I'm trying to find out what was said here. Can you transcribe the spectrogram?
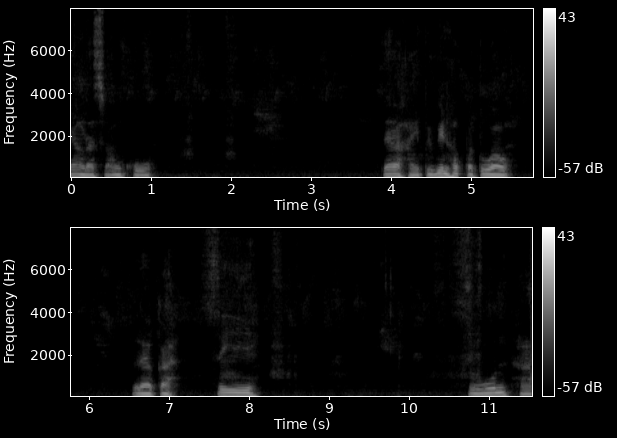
ย่างละสองคูแต่ให้ไปวิ่นหกประตูเอาแล้วก็สี่ศูนย์ห้า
